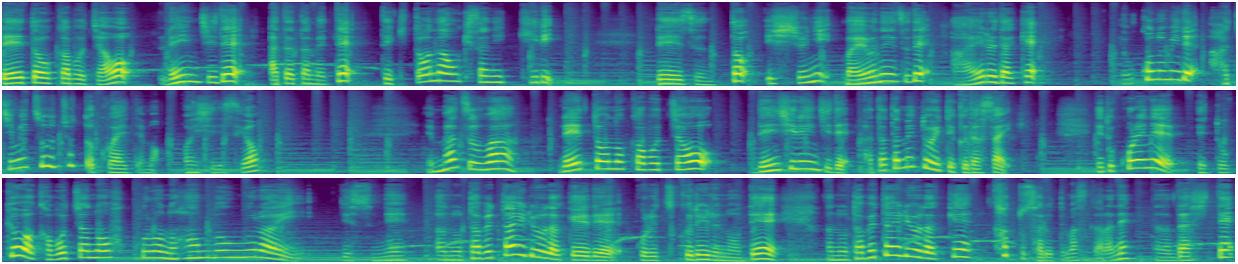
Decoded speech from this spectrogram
冷凍かぼちゃをレンジで温めて適当な大きさに切り、レーズンと一緒にマヨネーズで和えるだけ。お好みで蜂蜜をちょっと加えても美味しいですよ。まずは冷凍のかぼちゃを電子レンジで温めておいてください。えっとこれね、えっと今日はかぼちゃの袋の半分ぐらいですね。あの食べたい量だけでこれ作れるので、あの食べたい量だけカットされてますからね。あの出して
